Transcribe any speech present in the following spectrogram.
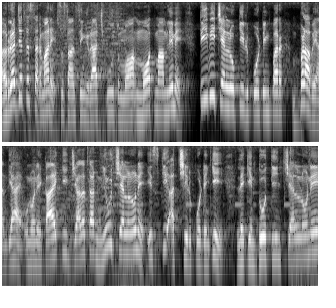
रजत शर्मा ने सुशांत सिंह राजपूत मौत मामले में टीवी चैनलों की रिपोर्टिंग पर बड़ा बयान दिया है। उन्होंने कहा है कि ज़्यादातर न्यूज़ चैनलों ने इसकी अच्छी रिपोर्टिंग की, लेकिन दो तीन चैनलों ने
